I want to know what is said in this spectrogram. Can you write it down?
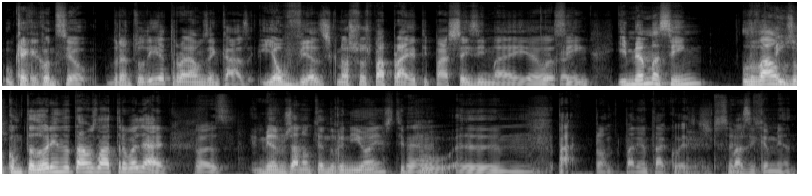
o que é que aconteceu? Durante o dia trabalhámos em casa e houve vezes que nós fomos para a praia tipo às seis e meia ou Ok. assim e mesmo assim levávamos Ei. o computador e ainda estávamos lá a trabalhar. Quase. Mesmo já não tendo reuniões, tipo, É. hum, pá, pronto, para adiantar coisas, basicamente.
